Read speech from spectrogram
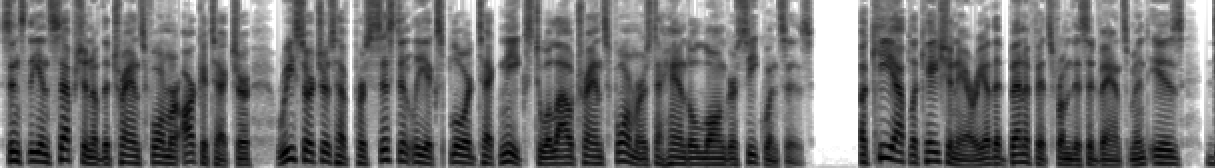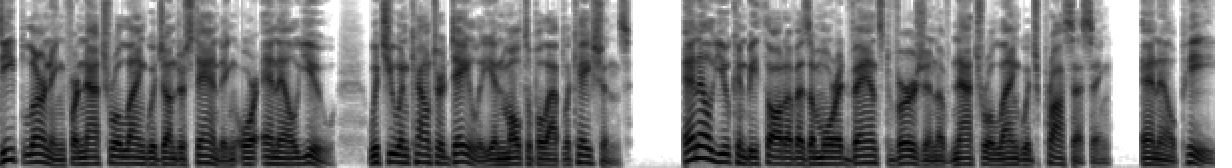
Since the inception of the transformer architecture, researchers have persistently explored techniques to allow transformers to handle longer sequences. A key application area that benefits from this advancement is deep learning for natural language understanding, or NLU, which you encounter daily in multiple applications. NLU can be thought of as a more advanced version of natural language processing, NLP.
